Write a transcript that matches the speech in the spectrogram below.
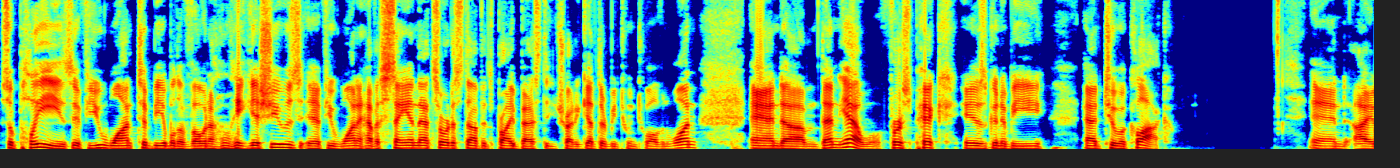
So please, if you want to be able to vote on league issues, if you want to have a say in that sort of stuff, it's probably best that you try to get there between 12 and 1. And um, then, yeah, well, first pick is going to be at 2 o'clock. And I,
